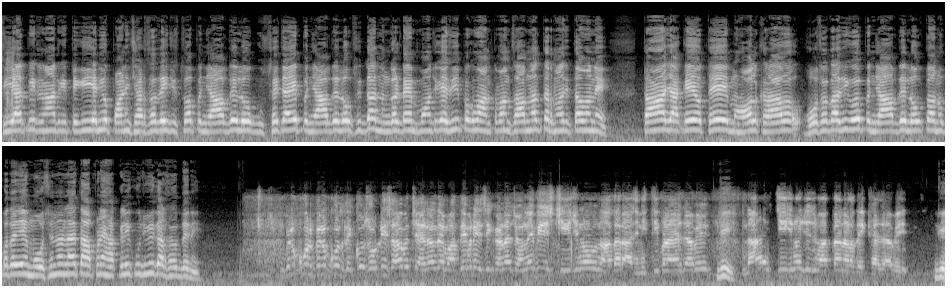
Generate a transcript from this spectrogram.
ਸੀਆਰਪੀ ਤੈਨਾਤ ਕੀਤੀ ਗਈ ਯਾਨੀ ਉਹ ਪਾਣੀ ਛੱਡ ਸਕਦੇ ਜਿਸ ਤੋਂ ਪੰਜਾਬ ਦੇ ਲੋਕ ਗੁੱਸੇ ਚ ਆਏ ਪੰਜਾਬ ਦੇ ਲੋਕ ਸਿੱਧਾ ਨੰਗਲ ਡੈਮ ਪਹੁੰਚ ਗਏ ਸੀ ਭਗਵੰਤ ਮਾਨ ਸਾਹਿਬ ਨਾਲ ਧਰਨਾ ਦਿੱਤਾ ਉਹਨਾਂ ਨੇ। ਤਾਂ ਜਾ ਕੇ ਉੱਥੇ ਮਾਹੌਲ ਖਰਾਬ ਹੋ ਸਕਦਾ ਸੀ ਕੋਈ ਪੰਜਾਬ ਦੇ ਲੋਕ ਤੁਹਾਨੂੰ ਪਤਾ ਜੇ ਇਮੋਸ਼ਨਲ ਹੈ ਤਾਂ ਆਪਣੇ ਹੱਕ ਲਈ ਕੁਝ ਵੀ ਕਰ ਸਕਦੇ ਨੇ। ਬਿਲਕੁਲ ਬਿਲਕੁਲ। ਦੇਖੋ ਛੋਟੀ ਸਾਹਿਬ ਚੈਨਲ ਦੇ ਮਾਧਿਅਮ ਰਾਹੀਂ ਅਸੀਂ ਕਹਿਣਾ ਚਾਹੁੰਦੇ ਵੀ ਇਸ ਚੀਜ਼ ਨੂੰ ਨਾ ਤਾਂ ਰਾਜਨੀਤੀ ਬਣਾਇਆ ਜਾਵੇ। ਨਾ ਇਸ ਚੀਜ਼ ਨੂੰ ਜਜ਼ਬਾਤਾਂ ਨਾਲ ਦੇਖਿਆ ਜਾਵੇ। ਜੀ।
